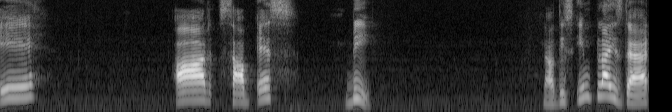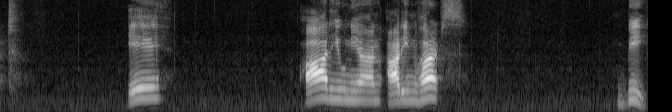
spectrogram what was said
A R sub s be. Now, this implies that A R union R inverse B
